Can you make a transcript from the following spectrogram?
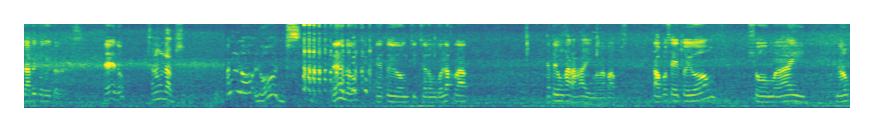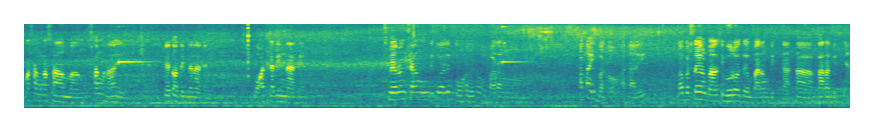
Lapit mo dito lang. Eh, no? Anong labs? Ano lo? Loads! Ayan, no? Ito yung chicharong bulaklak. Ito yung karahay, mga paps. Tapos ito yung siomay. Meron pa siyang kasamang Shanghai. Ito, tignan natin. Bukat ka natin. Tapos meron siyang, hindi ko alam kung ano to, parang atay ba to? Atay? Ah, basta yun, para siguro ito yung parang beef, ka- ah, kara beef niya.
